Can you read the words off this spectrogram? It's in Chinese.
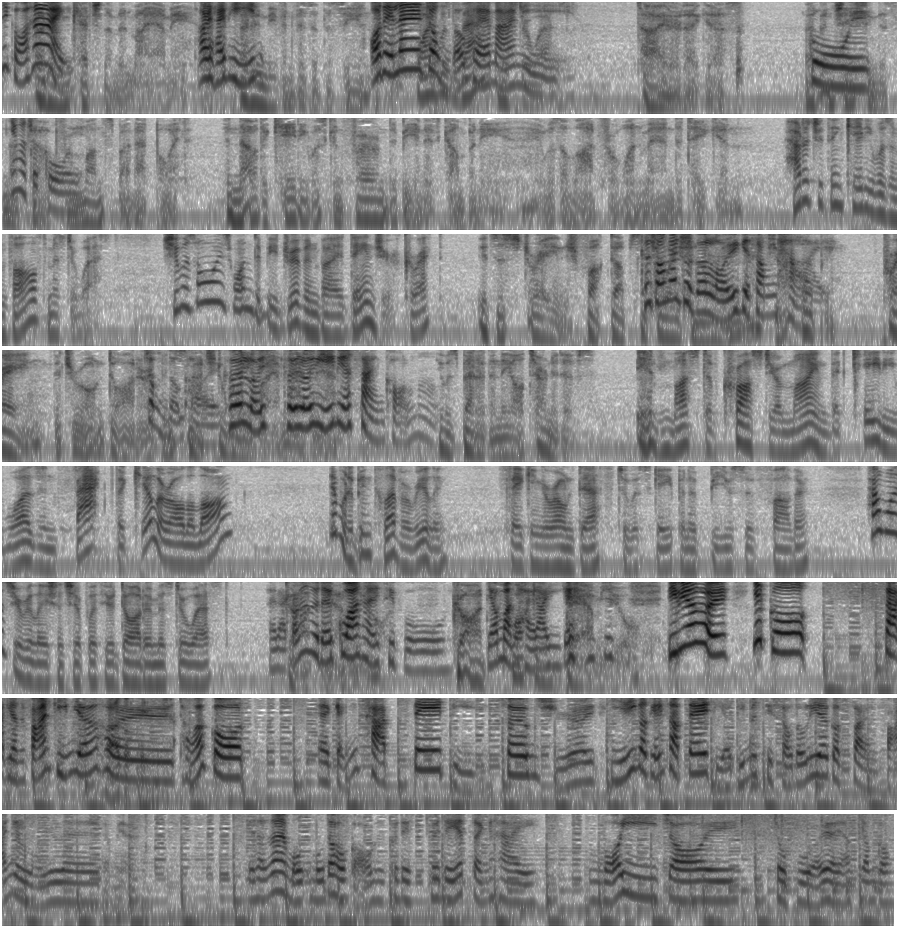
呢個 hi，catch them in Miami. 我哋睇 I 片 didn't，even visit the scene. 我哋咧 Why 捉唔到佢喺馬 Mr. 面 West?。Tired, I guess. I've been chasing this 因為 nut 佢攰。months by that point. And now that Katie was confirmed to be in his company, it was a lot for one man to take in. How did you think Katie was involved, Mr. West? She was always one to be driven by danger, correct? It's a strange, fucked up 佢講緊佢 situation. 個女嘅心態 hoping,，praying that your own daughter 捉 had 唔 been 到佢。 snatched 佢个 away 女 by a 佢女 madman. 已经变咗杀人狂啦嘛。 It was better than the alternatives. It must have crossed your mind that Katie was, in fact, the killer all along? It would have been clever, really. Faking her own death to escape an abusive father. How was your relationship with your daughter, Mr. West? 系啦，讲紧佢哋嘅关系似乎 God 有问题啦， fucking 已经。 damn you. 点样去一个杀人犯点样去同一个 誒、呃警察爹哋相處咧？而呢個警察爹哋又點樣接受到呢一個殺人犯嘅女咧？咁樣其實真係冇冇得好講嘅，佢哋佢哋一定係唔可以再做婦女啊！陰陰公。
